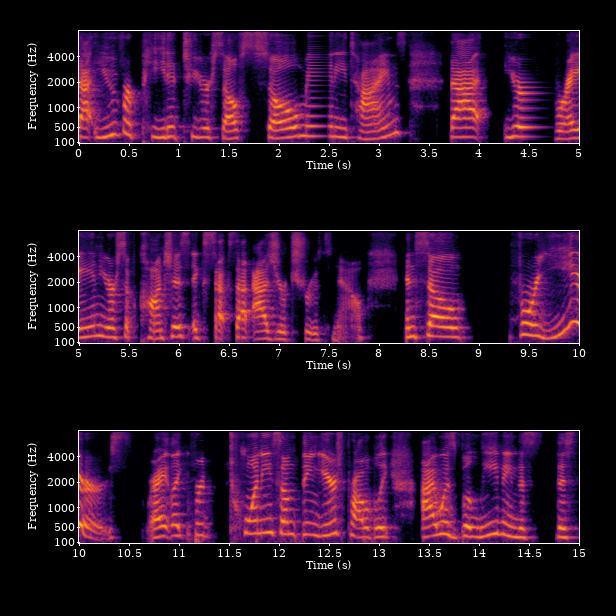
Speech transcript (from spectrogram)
that you've repeated to yourself so many times that your brain, your subconscious accepts that as your truth now. And so for years, right? Like for 20 something years probably, I was believing this this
